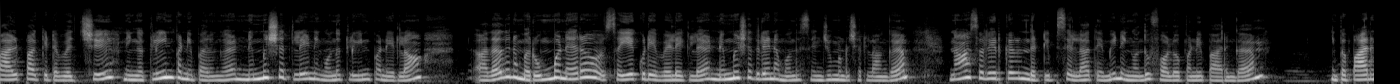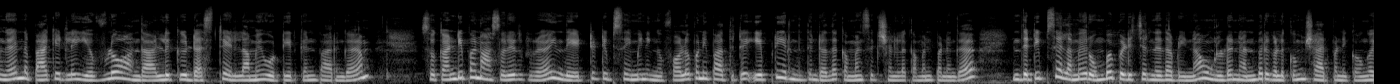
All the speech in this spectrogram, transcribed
பால் பாக்கெட்டை வச்சு நீங்கள் க்ளீன் பண்ணி பாருங்கள் நிமிஷத்துலேயே நீங்கள் வந்து க்ளீன் பண்ணிடலாம். அதாவது நம்ம ரொம்ப நேரம் செய்யக்கூடிய வேலைகளை நிமிஷத்துலேயே நம்ம வந்து செஞ்சு முடிச்சிடலாங்க. நான் சொல்லியிருக்கிற இந்த டிப்ஸ் எல்லாத்தையுமே நீங்கள் வந்து ஃபாலோ பண்ணி பாருங்கள் இப்போ பாருங்கள் இந்த பேக்கெட்டில் எவ்வளோ அந்த அழுக்கு டஸ்ட் எல்லாமே ஒட்டியிருக்குன்னு பாருங்கள் ஸோ கண்டிப்பாக நான் சொல்லியிருக்கிற இந்த எட்டு டிப்ஸையுமே நீங்கள் ஃபாலோ பண்ணி பார்த்துட்டு எப்படி இருந்ததுன்றதை கமெண்ட் செக்ஷனில் கமெண்ட் பண்ணுங்கள் இந்த டிப்ஸ் எல்லாமே ரொம்ப பிடிச்சிருந்தது அப்படின்னா உங்களோட நண்பர்களுக்கும் ஷேர் பண்ணிக்கோங்க.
